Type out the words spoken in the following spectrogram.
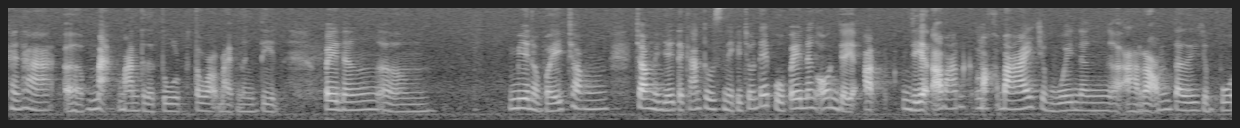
ឃើញថាម៉ាក់បានទៅទទួលផ្ទាល់បែបហ្នឹងទៀតពេលហ្នឹងមានអ្វីចង់ចង់និយាយទៅកាន់ទស្សនិកជនទេព្រោះពេលហ្នឹងអូននិយាយអត់និយាយអត់បានបោះក្បាយជាមួយនឹងអារម្មណ៍ទៅចំពោះ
